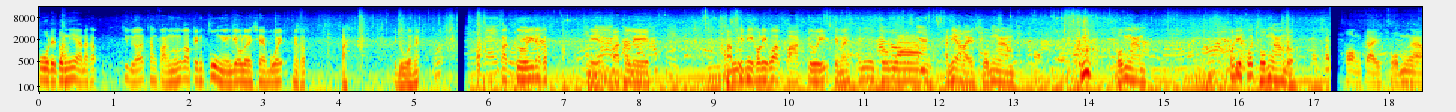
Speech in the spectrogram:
ปูในตรงนี้นะครับ ที่เหลือทางฝั่งนู้นก็เป็นกุ้งอย่างเดียวเลยแชร์บวยนะครับ ไปไปดูกันนะปลาเกยนะครับ นี่ปลาทะเล สับที่นี่เขาเรียกว่าปลาเกยใช่ไหม อันนี้ชมงาม อันนี้อะไรโฉมงามหึโฉมงาม เขาเรียกว่าโฉมงามเหรอคล้องใจโฉมงาม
